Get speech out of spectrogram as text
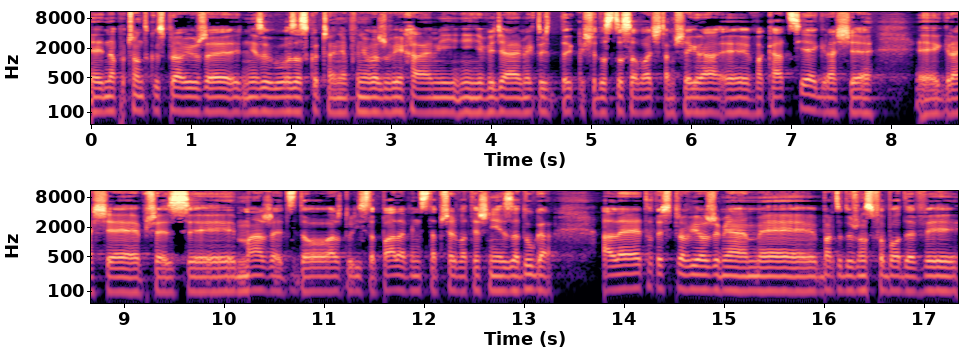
Y, Na początku sprawił, że niezłe było zaskoczenie, ponieważ wyjechałem i nie wiedziałem, jak to się dostosować. Tam się gra y, wakacje, gra się, y, gra się przez marzec do, aż do listopada, więc ta przerwa też nie jest za długa. Ale to też sprawiło, że miałem bardzo dużą swobodę w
